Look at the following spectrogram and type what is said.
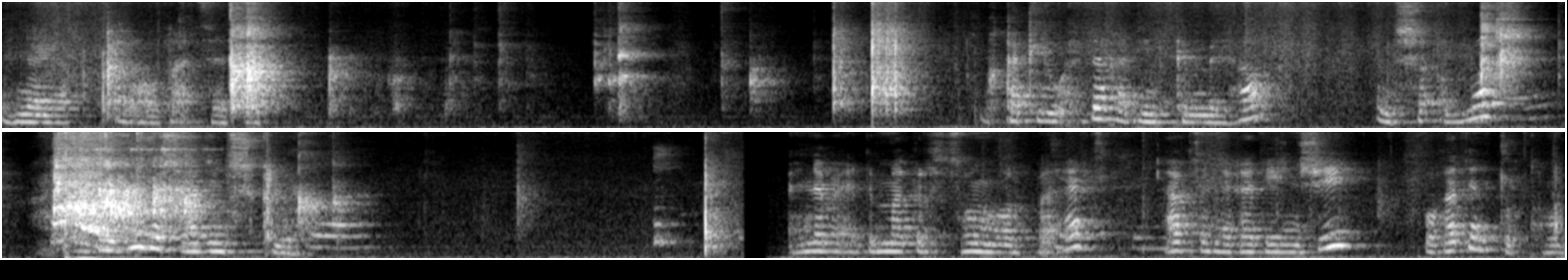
هنايا راه وضعت هذا بقات لي وحده غادي نكملها إن شاء الله. هادي باش غادي نشكلوها هنا بعد ما قرصتهم مربعات عاوتاني غادي نجي وغادي نطلقهم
